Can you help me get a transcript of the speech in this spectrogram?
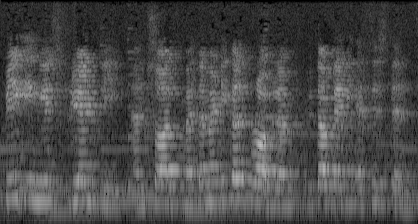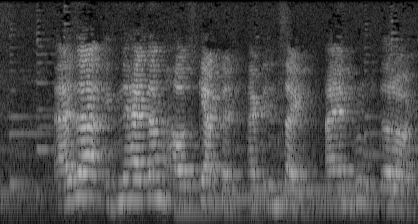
speak English fluently and solve mathematical problems without any assistance. As a Ibn Haytham house captain at Insight, I improved a lot.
